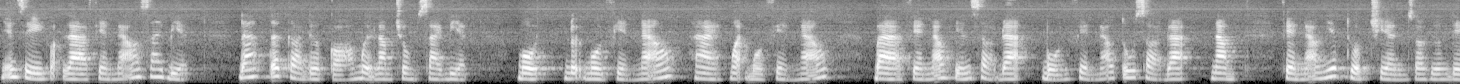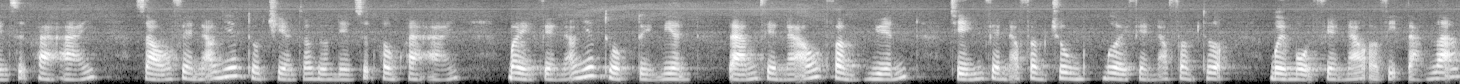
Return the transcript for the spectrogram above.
những gì gọi là phiền não sai biệt? Đáp, tất cả được có 15 chủng sai biệt 1. Nội môn phiền não 2. Ngoại môn phiền não 3. Phiền não tiến sở đoạn 4. Phiền não tu sở đoạn 5. Phiền não nhiếp thuộc truyền do hướng đến sự khả ái 6. Phiền não nhiếp thuộc triển do hướng đến sự không khả ái 7. Phiền não nhiếp thuộc tùy miền 8. Phiền não phẩm nhuyến 9. Phiền não phẩm trung 10. Phiền não phẩm thượng 11. Phiền não ở vị tám lãng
